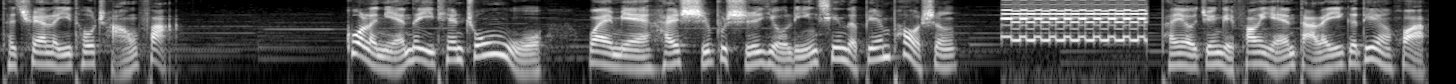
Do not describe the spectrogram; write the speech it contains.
他圈了一头长发。过了年的一天中午，外面还时不时有零星的鞭炮声。潘友军给方言打了一个电话，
